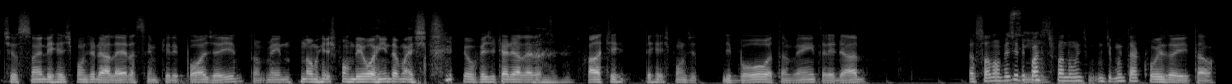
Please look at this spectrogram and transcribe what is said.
O Tio Sam, ele responde a galera sempre que ele pode aí. Também não me respondeu ainda, mas eu vejo que a galera fala que ele responde de boa também, tá ligado? Eu só não vejo ele Sim. participando muito- de muita coisa aí e tal.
